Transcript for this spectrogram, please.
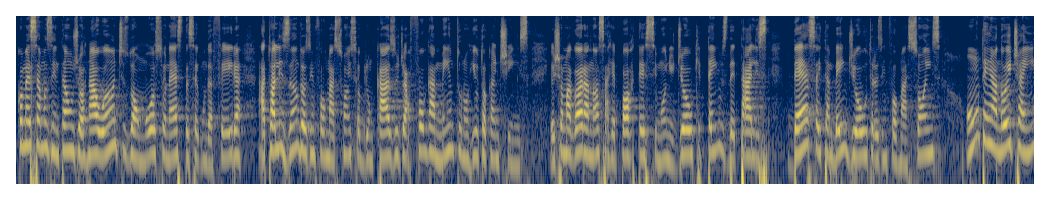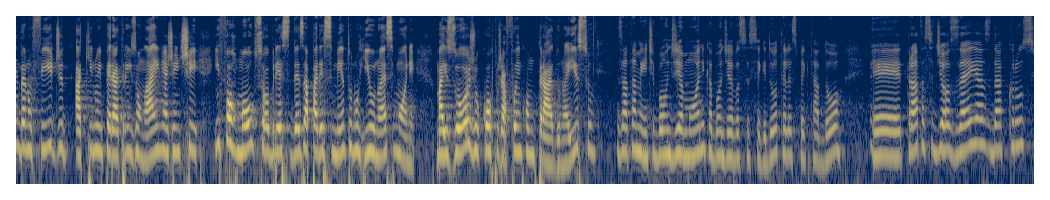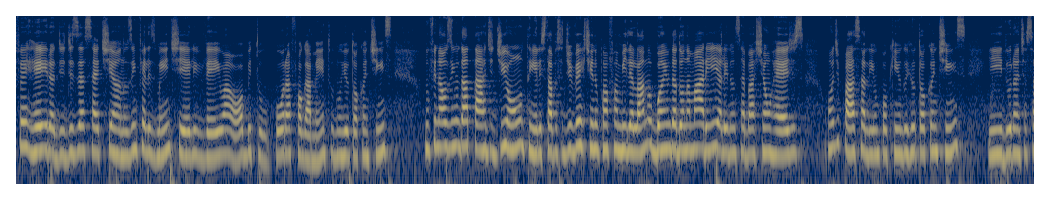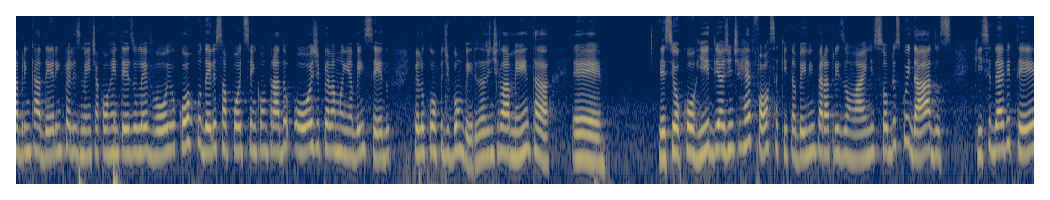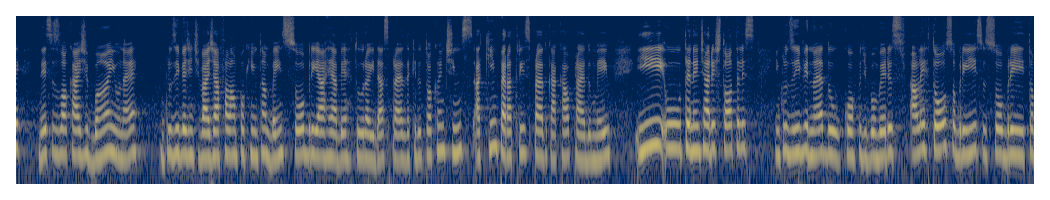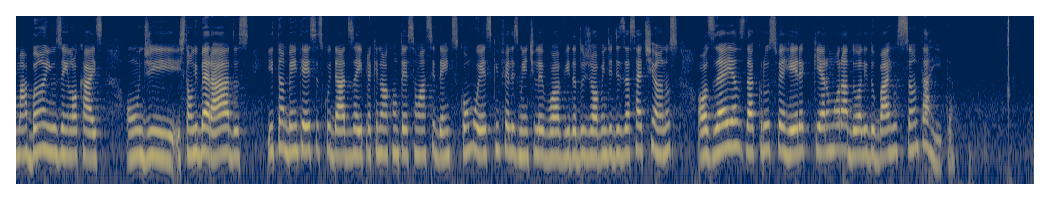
Começamos então o jornal antes do almoço nesta segunda-feira, atualizando as informações sobre um caso de afogamento no Rio Tocantins. Eu chamo agora a nossa repórter Simone Joe, que tem os detalhes dessa e também de outras informações. Ontem à noite ainda no feed aqui no Imperatriz Online a gente informou sobre esse desaparecimento no Rio, não é Simone? Mas hoje o corpo já foi encontrado, não é isso? Exatamente. Bom dia, Mônica. Bom dia, você, seguidor, telespectador. É, Trata-se de Oséias da Cruz Ferreira, de 17 anos. Infelizmente, ele veio a óbito por afogamento no Rio Tocantins. No finalzinho da tarde de ontem, ele estava se divertindo com a família lá no banho da Dona Maria, ali no Sebastião Regis, onde passa ali um pouquinho do Rio Tocantins. E durante essa brincadeira, infelizmente, a correnteza o levou e o corpo dele só pôde ser encontrado hoje pela manhã, bem cedo, pelo Corpo de Bombeiros. A gente lamenta é, esse ocorrido e a gente reforça aqui também no Imperatriz Online sobre os cuidados que se deve ter nesses locais de banho, né? Inclusive, a gente vai já falar um pouquinho também sobre a reabertura aí das praias daqui do Tocantins, aqui Imperatriz, Praia do Cacau, Praia do Meio. E o Tenente Aristóteles, inclusive, né, do Corpo de Bombeiros, alertou sobre isso, sobre tomar banhos em locais onde estão liberados e também ter esses cuidados aí para que não aconteçam acidentes como esse que infelizmente levou a vida do jovem de 17 anos, Oséias da Cruz Ferreira, que era um morador ali do bairro Santa Rita.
